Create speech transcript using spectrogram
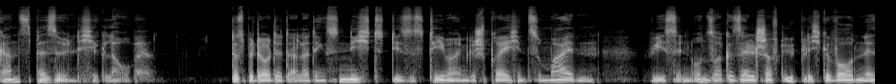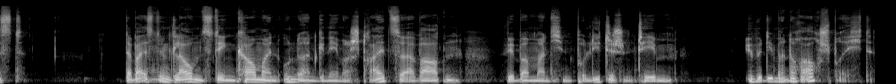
ganz persönliche Glaube. Das bedeutet allerdings nicht, dieses Thema in Gesprächen zu meiden, wie es in unserer Gesellschaft üblich geworden ist. Dabei ist in Glaubensdingen kaum ein unangenehmer Streit zu erwarten, wie bei manchen politischen Themen, über die man doch auch spricht.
